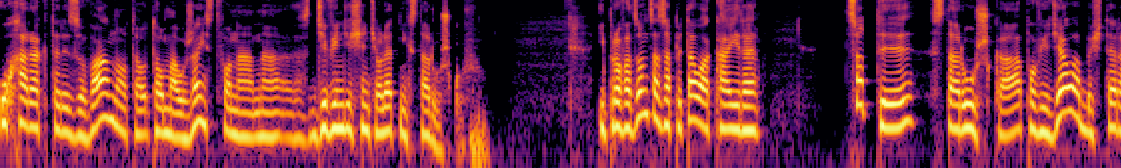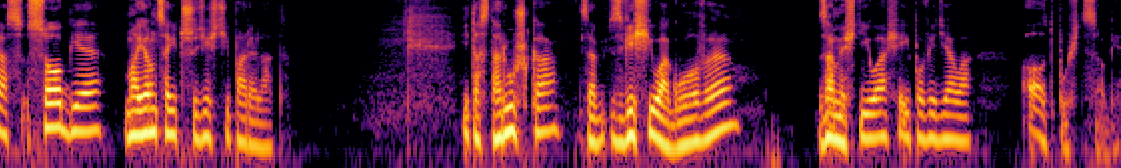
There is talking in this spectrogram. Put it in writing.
ucharakteryzowano to, to małżeństwo na, na 90-letnich staruszków. I prowadząca zapytała Kairę, co ty, staruszka, powiedziałabyś teraz sobie, mającej 30 parę lat? I ta staruszka zwiesiła głowę, zamyśliła się i powiedziała: Odpuść sobie.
